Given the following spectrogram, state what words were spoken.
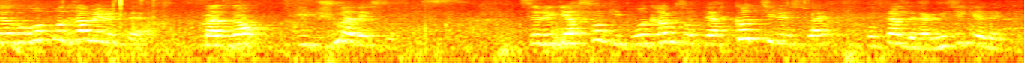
avons reprogrammé le père. Maintenant, il joue avec son fils. C'est le garçon qui programme son père quand il le souhaite pour faire de la musique avec lui.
